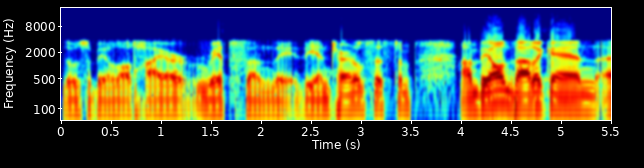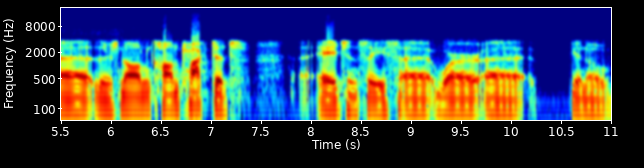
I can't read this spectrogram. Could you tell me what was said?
Those will be a lot higher rates than the, the internal system. And beyond that, again, uh, there's non-contracted agencies uh, where uh, you know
